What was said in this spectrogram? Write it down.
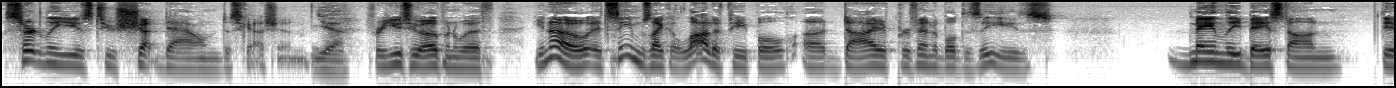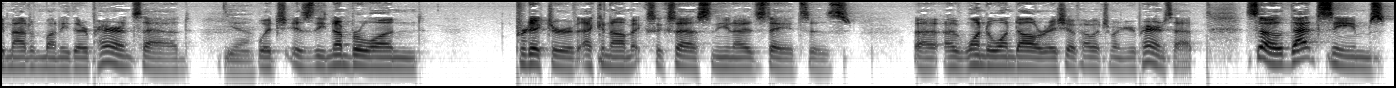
certainly used to shut down discussion. Yeah. For you to open with, you know, it seems like a lot of people uh, die of preventable disease mainly based on the amount of money their parents had. Yeah. Which is the number one predictor of economic success in the United States is uh, a one to one dollar ratio of how much money your parents had. So that seems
